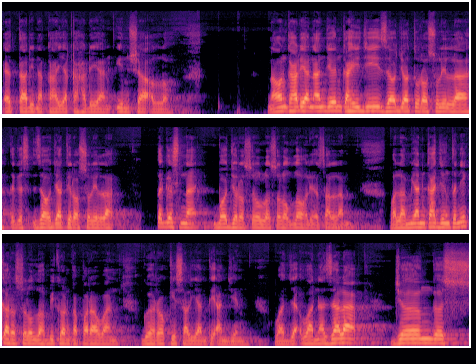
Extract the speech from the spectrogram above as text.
eta dina kahaya kahadian insyaallah. Naon kehadian anjeun kahiji? Zaujatu rasulillah tegas zaujati rasulillah. tegesna bojo Rasulullah sallallahu Alaihi Wasallam. Walam yankah jeung tenika Rasulullah bikron kaparawan gue roki salianti anjin wajah wanazala jengges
